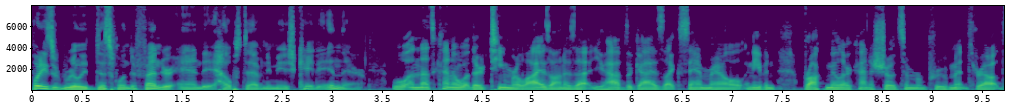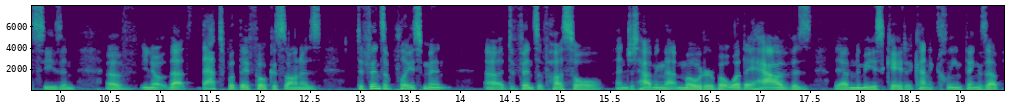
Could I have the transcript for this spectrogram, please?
But he's a really disciplined defender, and it helps to have Neemias Queta in there. Well, and that's kind of what their team relies on is that you have the guys like Sam Merrill and even Brock Miller kind of showed some improvement throughout the season. Of you know that's that's what they focus on is defensive placement, uh, defensive hustle, and just having that motor. But what they have is they have Neemias Queta kind of clean things up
